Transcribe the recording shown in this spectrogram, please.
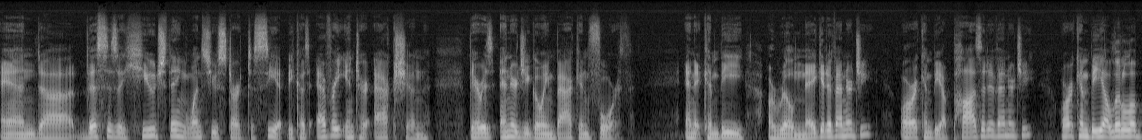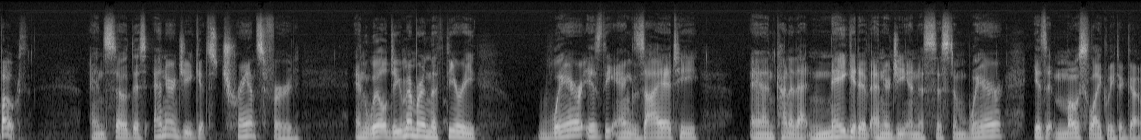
And uh, this is a huge thing once you start to see it because every interaction there is energy going back and forth. And it can be a real negative energy, or it can be a positive energy, or it can be a little of both. And so this energy gets transferred. And Will, do you remember in the theory, where is the anxiety and kind of that negative energy in a system? Where is it most likely to go?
